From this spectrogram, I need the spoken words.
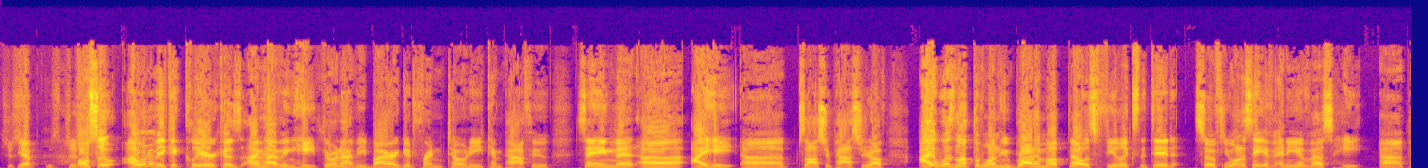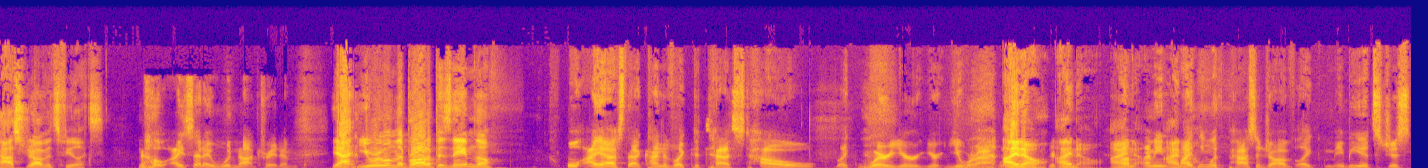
Just, Yep. Just, just, Also, I want to make it clear because I'm having hate thrown at me by our good friend Tony Kempafu saying that uh, I hate uh, Sasha Pastujov. I was not the one who brought him up. That was Felix that did. So if you want to say if any of us hate uh, Pastujov, it's Felix. no, I said I would not trade him. Yeah, you were the one that brought up his name though. Well, I asked that kind of like to test how like where you're you're you were at. I know, I know, I Um, know. I mean, I my thing with Pastujov, like maybe it's just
